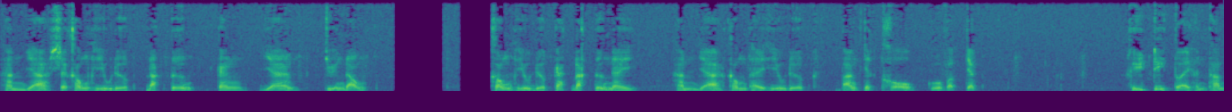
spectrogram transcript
hành giả sẽ không hiểu được đặc tướng, căn, dạng, chuyển động. Không hiểu được các đặc tướng này, hành giả không thể hiểu được bản chất khổ của vật chất. Khi trí tuệ hình thành,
